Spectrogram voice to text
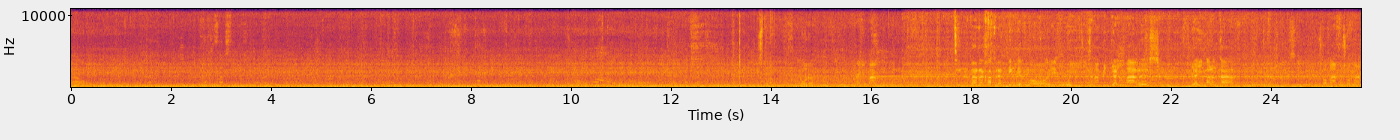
ว้าวโอ้เด้อน่าอยู่มาก ถึงแล้วนะครับแลนดิ้งเรียบร้อยอุ้ยสนามบินใหญ่มากเลย ใหญ่อลังการ ชอบมากผมชอบมาก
